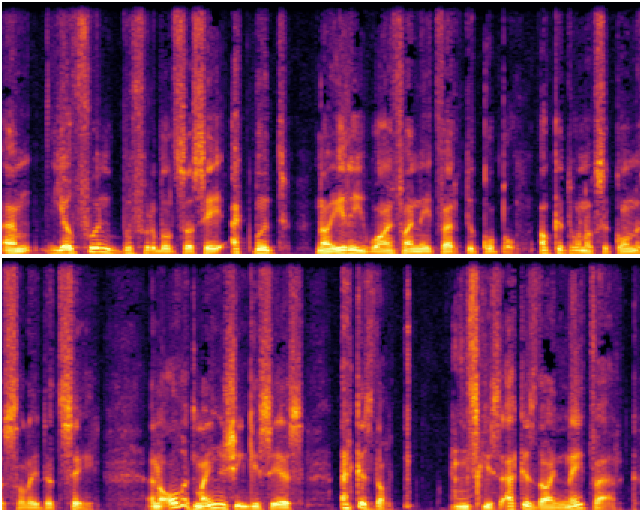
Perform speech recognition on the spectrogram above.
um jou foon byvoorbeeld sal sê ek moet na hierdie Wi-Fi netwerk toe koppel. Elke 20 sekondes sal hy dit sê. En al wat my masjienkie sê is ek is daar Ekskuus, ek is daai netwerk.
